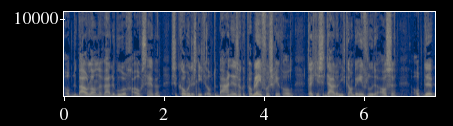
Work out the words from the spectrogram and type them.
op de bouwlanden... waar de boeren geoogst hebben. Ze komen dus niet op de baan. En dat is ook het probleem voor Schiphol... dat je ze daardoor niet kan beïnvloeden. Als ze op de,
